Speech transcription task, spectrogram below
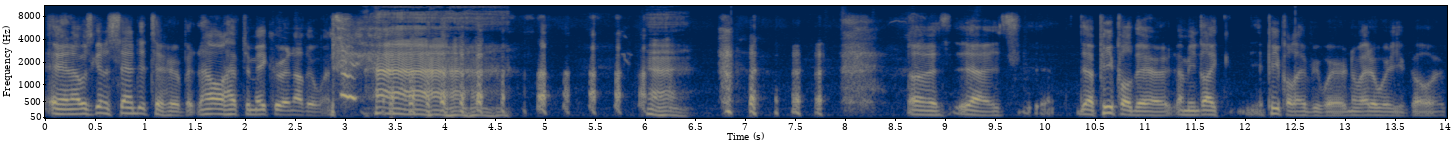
And I was going to send it to her, but now I'll have to make her another one. uh, yeah, it's the people there. I mean, like people everywhere, no matter where you go, are,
